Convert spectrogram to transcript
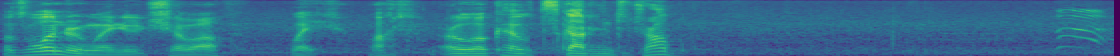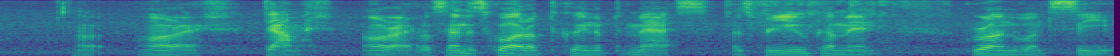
I was wondering when you'd show up. Wait, what? Our lookout's got into trouble. Oh, Alright, damn it. Alright, I'll send a squad up to clean up the mess. As for you, come in. Grund wants to see you.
